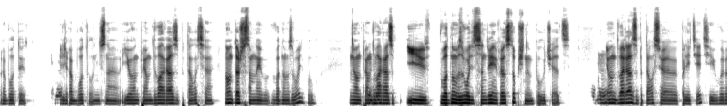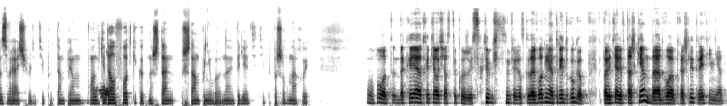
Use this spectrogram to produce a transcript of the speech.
работает. Или работал, не знаю. И он прям два раза пытался... Ну, он тоже со мной в одном взводе был. Но он прям два Мгм. раза... И в одном взводе с Андреем Ростопчиным, получается. Мгм. И он два раза пытался полететь, и его разворачивали. Типа, там прям... Он Вот. кидал фотки, как на штамп, штамп у него на билете. Типа, пошел нахуй. Вот, так я хотел сейчас такую же историю рассказать. Вот у меня три друга полетели в Ташкент, да, двое прошли, третий нет.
